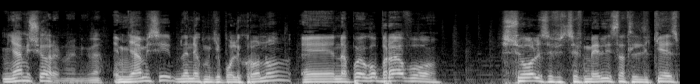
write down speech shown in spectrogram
Μια μισή ώρα είναι ο Ένιγκ, ναι. ε, μια μισή, δεν έχουμε και πολύ χρόνο. Ε, να πω εγώ μπράβο σε όλες τις εφημερίδες αθλητικές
